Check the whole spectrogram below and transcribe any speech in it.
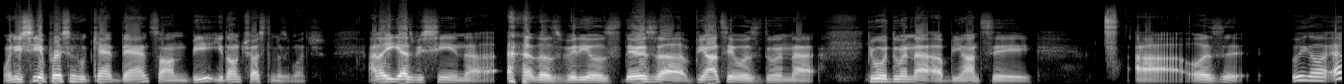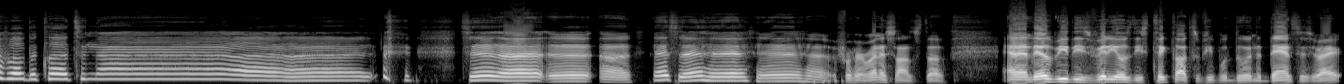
When you see a person who can't dance on beat, you don't trust them as much. I know you guys be seeing uh, those videos. There's uh, Beyonce was doing that. People were doing that. Uh, Beyonce. Uh, what is it? We gonna f up the club tonight. tonight, uh, uh, for her Renaissance stuff. And then there'll be these videos, these TikToks of people doing the dances, right?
